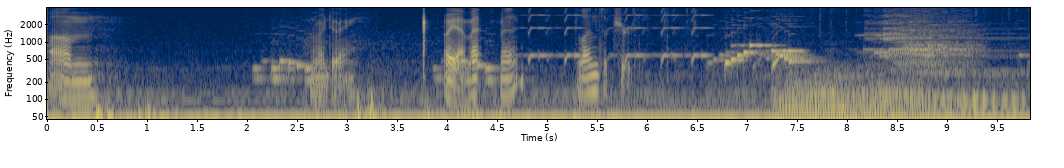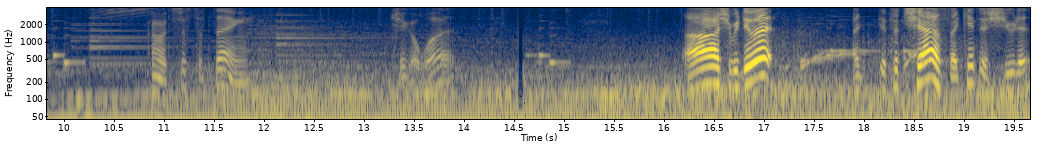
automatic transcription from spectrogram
Um. What am I doing? Oh yeah, met, met lens of truth. Oh, it's just a thing. Jiggle what? Ah, uh, should we do it? I, it's a chest. I can't just shoot it.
